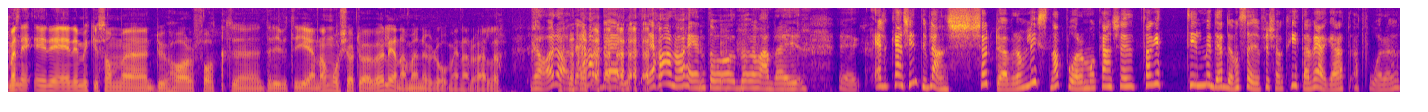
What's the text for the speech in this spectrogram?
Men är är det, är det mycket som eh, du har fått eh, drivit igenom och kört över Lena med nu då menar du eller? Ja då, det har, det, har nog hänt och de andra, eh, eller kanske inte ibland kört över dem, lyssnat på dem och kanske tagit till med det de säger, försökt hitta vägar att, att få det.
